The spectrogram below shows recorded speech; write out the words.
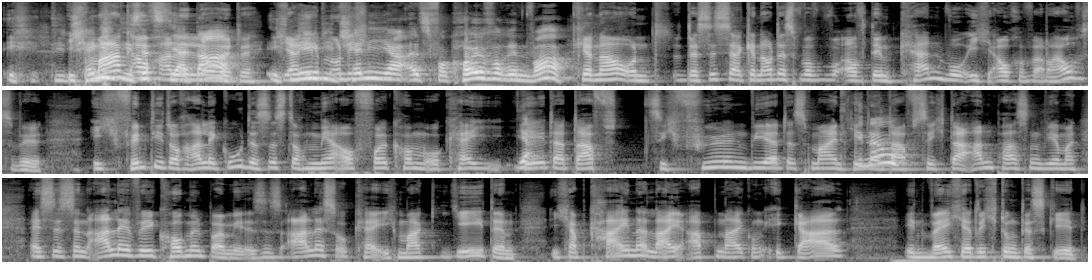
ich, die ich Jenny, mag die sitzt auch alle ja da. Leute. Ich ja, nehme die Jenny ich, ja als Verkäuferin wahr. Genau, und das ist ja genau das, wo, auf dem Kern, wo ich auch raus will. Ich finde die doch alle gut. Das ist doch mir auch vollkommen okay. Ja. Jeder darf sich fühlen, wie er das meint. Jeder genau. darf sich da anpassen, wie er meint. Es sind alle willkommen bei mir. Es ist alles okay. Ich mag jeden. Ich habe keinerlei Abneigung, egal in welche Richtung das geht.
